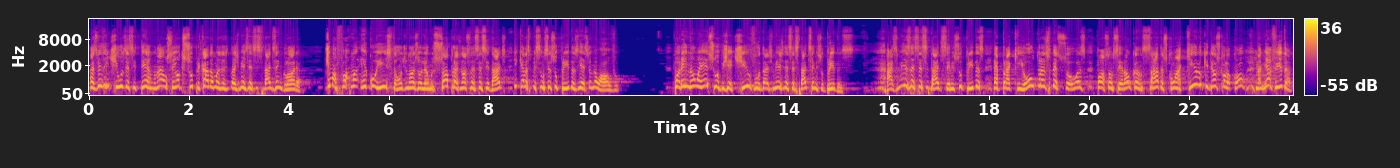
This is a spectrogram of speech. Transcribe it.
às vezes a gente usa esse termo, não, o Senhor que supre cada uma das minhas necessidades em glória de uma forma egoísta, onde nós olhamos só para as nossas necessidades e que elas precisam ser supridas, e esse é o meu alvo. Porém, não é esse o objetivo das minhas necessidades serem supridas. As minhas necessidades serem supridas é para que outras pessoas possam ser alcançadas com aquilo que Deus colocou na minha vida.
